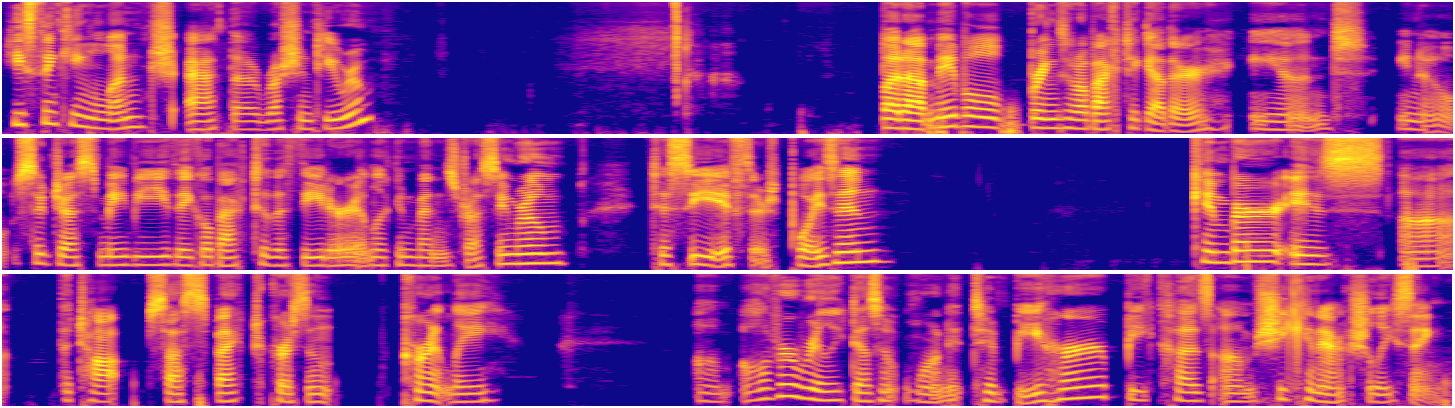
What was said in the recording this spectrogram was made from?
He's thinking lunch at the Russian tea room. But uh, Mabel brings it all back together and, you know, suggests maybe they go back to the theater and look in Ben's dressing room to see if there's poison. Kimber is uh, the top suspect current, currently. Um, Oliver really doesn't want it to be her because um, she can actually sing.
